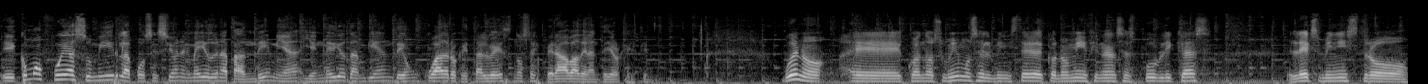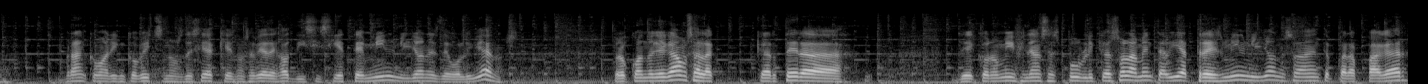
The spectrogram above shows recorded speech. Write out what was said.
eh, ¿Cómo fue asumir la posición en medio de una pandemia y en medio también de un cuadro que tal vez no se esperaba de la anterior gestión? Bueno, eh, cuando asumimos el Ministerio de Economía y Finanzas Públicas, el ex ministro Branko Marinkovic nos decía que nos había dejado 17 mil millones de bolivianos. Pero cuando llegamos a la cartera de Economía y Finanzas Públicas, solamente había 3 mil millones solamente para pagar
